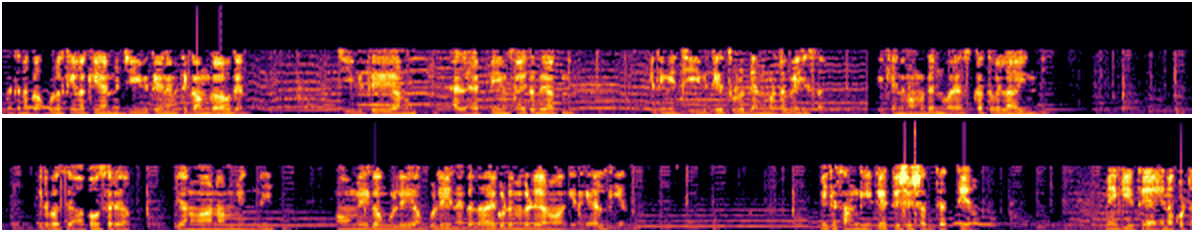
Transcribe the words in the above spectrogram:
මෙතන ගඟුල කියලා කියන්නේ ජීවිතය නැමැති ගංගාව ගැන. ජීවිතය යනු හැලහැප්පීම් සහිත දෙයක් නේ. ඉතින් ඒ ජීවිතය තුළ දැන් මට වෙහෙසයි. ඒ කියන්නේ මම දැන් වයස්ගත වෙලා ඉන්නේ. ඊට පස්සේ ආපෞසරයක් යනවා නම් ඉන්නේ මම මේ ගඟුලේ අඟුලේ නැගලා එගොඩ මෙගොඩ යනවා කියන කැල් කියනවා. මේකේ සංගීතයේ විශේෂත්වයක් තියෙනවා. මේ ගීතය ඇහෙනකොට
